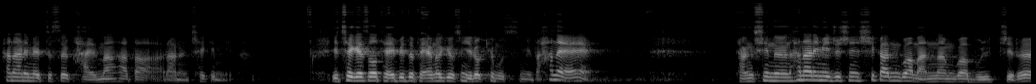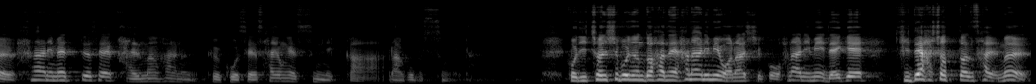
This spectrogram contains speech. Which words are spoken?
하나님의 뜻을 갈망하다라는 책입니다. 이 책에서 데이비드 베너 교수는 이렇게 묻습니다. 한 해 당신은 하나님이 주신 시간과 만남과 물질을 하나님의 뜻에 갈망하는 그 곳에 사용했습니까? 라고 묻습니다. 곧 2015년도 한 해 하나님이 원하시고 하나님이 내게 기대하셨던 삶을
